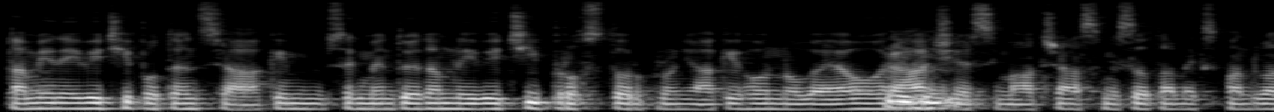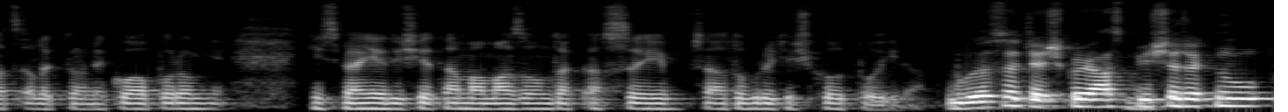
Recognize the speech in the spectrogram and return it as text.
tam je největší potenciál, v jakém segmentu je tam největší prostor pro nějakého nového hráče, mm-hmm. jestli má třeba smysl tam expandovat s elektronikou a podobně. Nicméně, když je tam Amazon, tak asi se na to bude těžko odpovídat. Bude se těžko, já spíše řeknu,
